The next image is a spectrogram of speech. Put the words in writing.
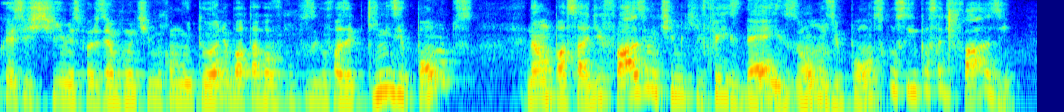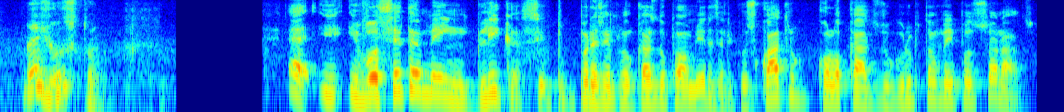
que esses times, por exemplo, um time como o Ituano e o Botafogo conseguiu fazer 15 pontos, não passar de fase, um time que fez 10, 11 pontos conseguir passar de fase. Não é justo. É, e, e você também implica, se, por exemplo, no caso do Palmeiras ali, que os quatro colocados do grupo estão bem posicionados.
